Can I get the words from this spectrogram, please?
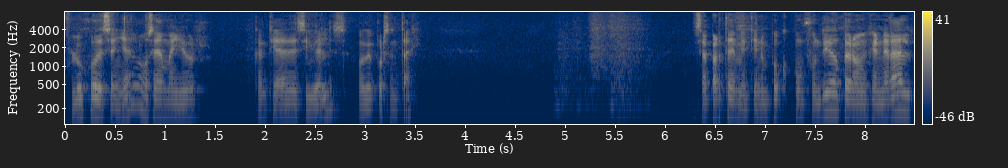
flujo de señal, o sea, mayor cantidad de decibeles o de porcentaje. Esa parte me tiene un poco confundido, pero en general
